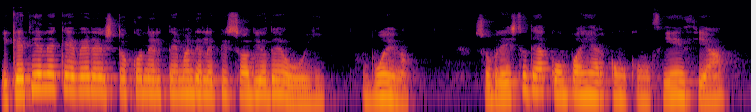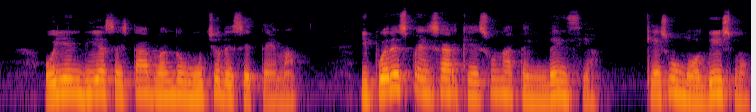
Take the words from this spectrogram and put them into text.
¿Y qué tiene que ver esto con el tema del episodio de hoy? Bueno, sobre esto de acompañar con conciencia, Hoy en día se está hablando mucho de ese tema y puedes pensar que es una tendencia, que es un modismo,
